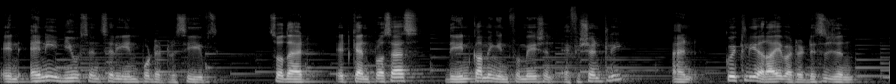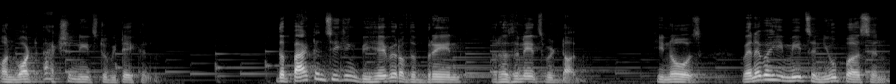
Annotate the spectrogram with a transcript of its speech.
in any new sensory input it receives so that it can process the incoming information efficiently and quickly arrive at a decision on what action needs to be taken. The pattern seeking behavior of the brain resonates with Doug. He knows whenever he meets a new person,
